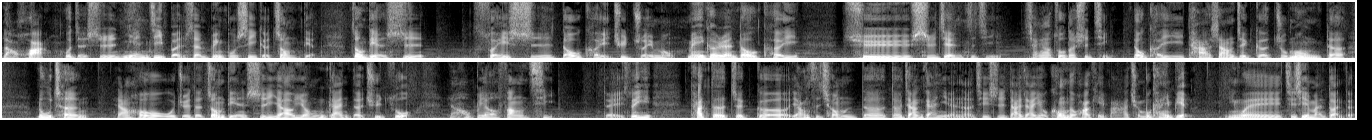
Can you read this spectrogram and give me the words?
老化或者是年纪本身并不是一个重点，重点是随时都可以去追梦，每一个人都可以去实践自己想要做的事情，都可以踏上这个逐梦的路程。然后我觉得重点是要勇敢的去做，然后不要放弃。对，所以他的这个杨紫琼的得奖感言呢，其实大家有空的话可以把它全部看一遍，因为其实也蛮短的。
